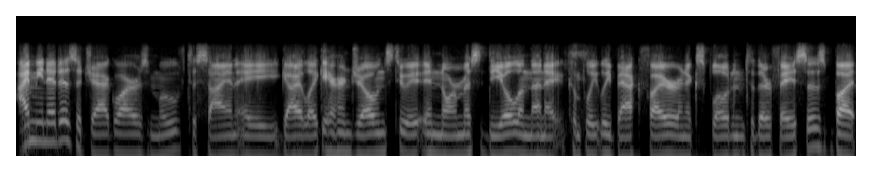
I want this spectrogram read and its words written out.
I mean, it is a Jaguars move to sign a guy like Aaron Jones to an enormous deal and then it completely backfire and explode into their faces. But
